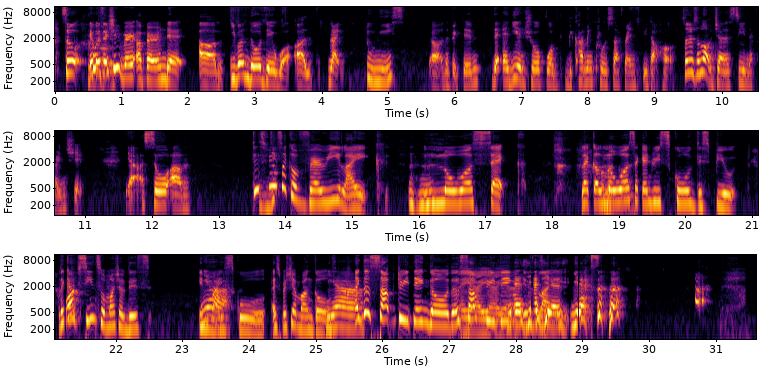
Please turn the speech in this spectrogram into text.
So it was actually very apparent that um, even though they were uh, like two Neese, uh, the victim, that Eddy and Shoaf were becoming closer friends without her. So there's a lot of jealousy in the friendship. Yeah. So um, This feels like a very like mhm. lower sec, like a Oh lower God. secondary school dispute. Like What? I've seen so much of this in my school, especially among girls. Yeah. Like the subtweeting though, the Yeah, yeah, subtweeting yeah. yes, is yes, like yes, yes.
